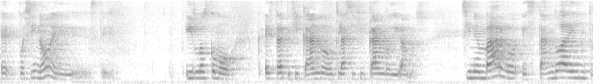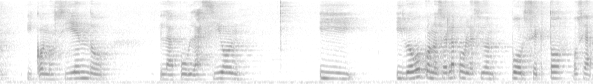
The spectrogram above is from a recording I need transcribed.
eh, pues sí, ¿no? Eh, este, irlos como estratificando o clasificando, digamos. Sin embargo, estando adentro y conociendo la población y, y luego conocer la población por sector, o sea,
